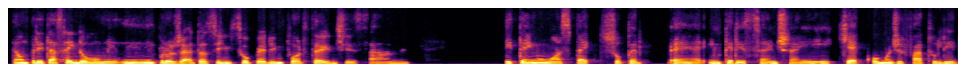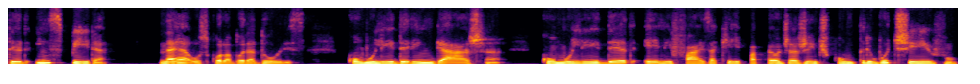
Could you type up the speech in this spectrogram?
Então, Pri, está sendo um, um, projeto assim super importante, sabe? E tem um aspecto super é, interessante aí, que é como de fato o líder inspira, né, os colaboradores, como líder engaja, como líder ele faz aquele papel de agente contributivo,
